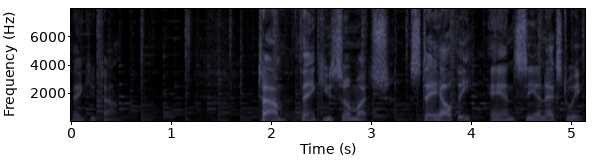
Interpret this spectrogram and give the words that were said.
Thank you, Tom. Tom, thank you so much. Stay healthy and see you next week.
